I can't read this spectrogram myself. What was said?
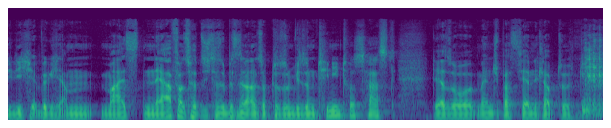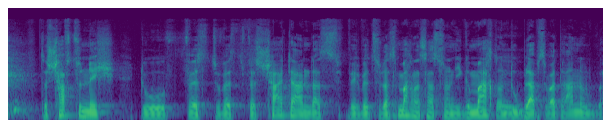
die dich wirklich am meisten nerven? Es hört sich das ein bisschen an, als ob du so wie so einen Tinnitus hast, der so, Mensch, Bastian, ich glaube, das schaffst du nicht, du wirst, du wirst, wirst scheitern, das, wie willst du das machen? Das hast du noch nie gemacht und mhm. du bleibst aber dran und äh,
